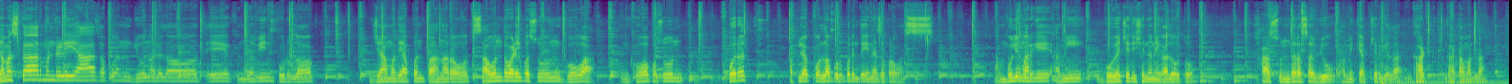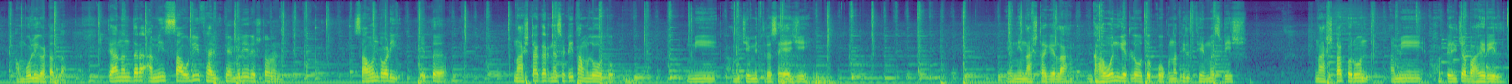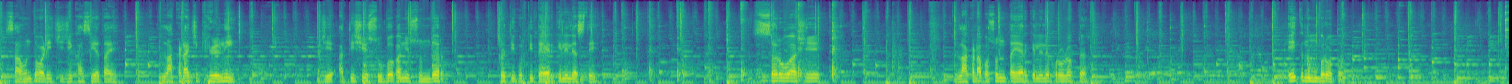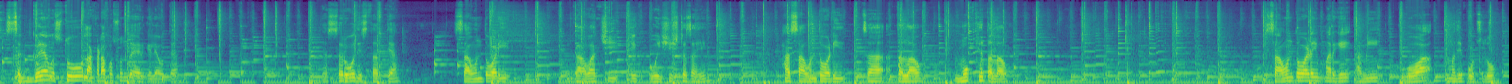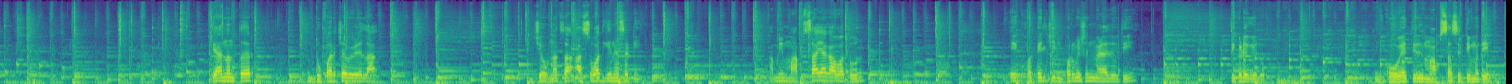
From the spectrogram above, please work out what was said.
नमस्कार मंडळी आज आपण घेऊन आलेलो आहोत एक नवीन फूड ब्लॉग ज्यामध्ये आपण पाहणार आहोत सावंतवाडीपासून गोवा आणि गोवापासून परत आपल्या कोल्हापूरपर्यंत येण्याचा प्रवास. आंबोली मार्गे आम्ही गोव्याच्या दिशेनं निघालो होतो. हा सुंदर असा व्ह्यू आम्ही कॅप्चर केला घाट घाटामधला आंबोली घाटातला. त्यानंतर आम्ही सावली फॅ फॅमिली रेस्टॉरंट सावंतवाडी येतं नाश्ता करण्यासाठी थांबलो होतो. मी आमचे मित्र सयाजी यांनी नाश्ता केला. घावन घेतलं होतं कोकणातील फेमस डिश नाश्ता करून आम्ही हॉटेलच्या बाहेरील सावंतवाडीची जी खासियत आहे लाकडाची खेळणी जे अतिशय सुबक आणि सुंदर प्रतिकृती तयार केलेली असते सर्व असे लाकडापासून तयार केलेले प्रोडक्ट एक नंबर होतं. सगळ्या वस्तू लाकडापासून तयार केल्या होत्या. या सर्व दिसतात त्या. सावंतवाडी गावाची एक वैशिष्ट्यच आहे. हा सावंतवाडीचा तलाव मुख्य तलाव. सावंतवाडी मार्गे आम्ही गोवामध्ये पोचलो. त्यानंतर दुपारच्या वेळेला जेवणाचा आस्वाद घेण्यासाठी आम्ही मापसा या गावातून एक हॉटेलची इन्फॉर्मेशन मिळाली होती. तिकडे गेलो. गोव्यातील मापसा सिटीमध्ये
